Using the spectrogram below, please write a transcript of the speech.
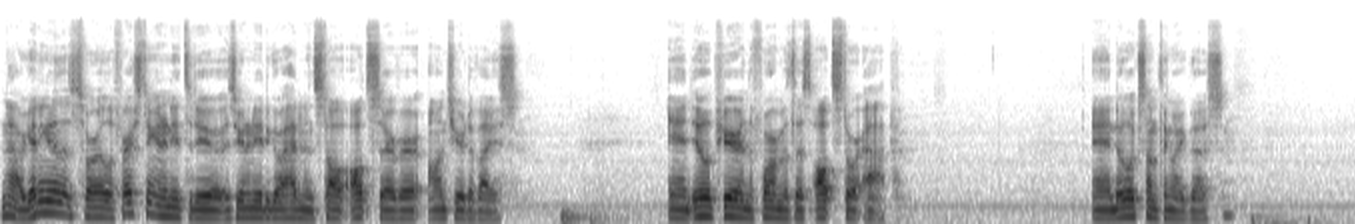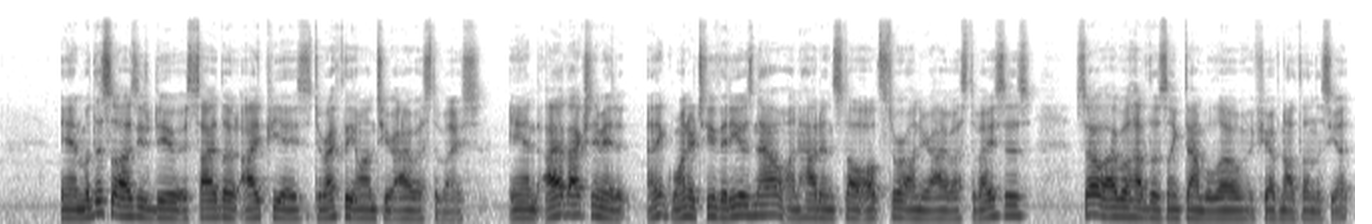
Now, getting into the tutorial, the first thing you're going to need to do is you're going to need to go ahead and install Alt Server onto your device and it'll appear in the form of this alt store app. And it'll look something like this. And what this allows you to do is sideload IPAs directly onto your iOS device. And I have actually made, I think, one or two videos now on how to install AltStore on your iOS devices. So I will have those linked down below if you have not done this yet.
